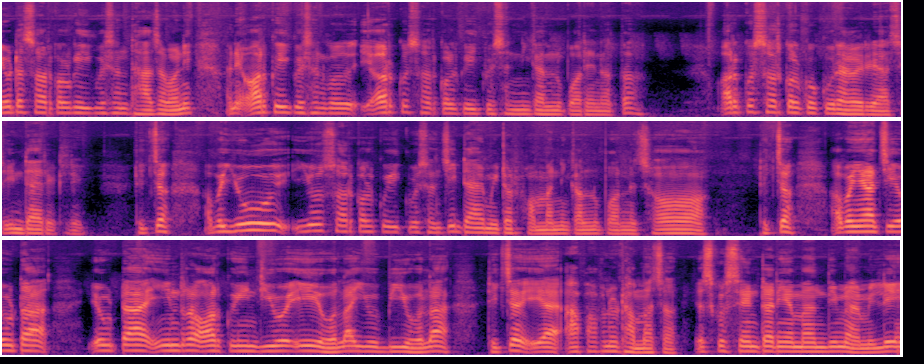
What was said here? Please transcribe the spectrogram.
एउटा सर्कलको इक्वेसन थाहा छ भने अनि अर्को इक्वेसनको अर्को सर्कलको इक्वेसन निकाल्नु परेन त। अर्को सर्कलको कुरा गरिरहेको छ इन्डाइरेक्टली ठिक छ? अब यो यो सर्कलको इक्वेसन चाहिँ डायमिटर फर्ममा निकाल्नु पर्ने छ ठिक छ? अब यहाँ चाहिँ एउटा एउटा इन र अर्को इन्ड यो ए होला यो बी होला ठिक छ? आफ्नो ठाउँमा छ। यसको सेन्टर यहाँ मानिदिउँ हामीले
